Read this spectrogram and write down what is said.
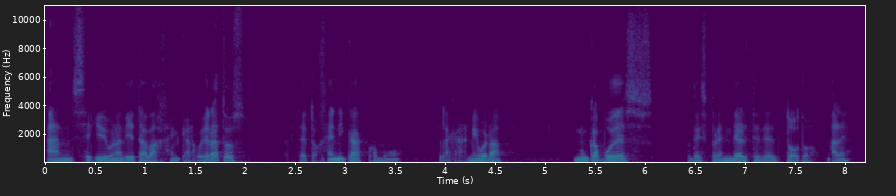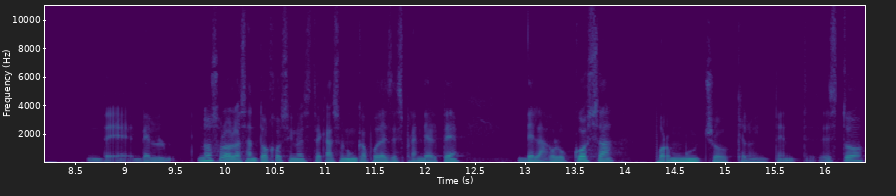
han seguido una dieta baja en carbohidratos, cetogénica, como la carnívora, nunca puedes desprenderte del todo, ¿vale? del no solo los antojos, sino en este caso nunca puedes desprenderte de la glucosa por mucho que lo intentes. Esto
